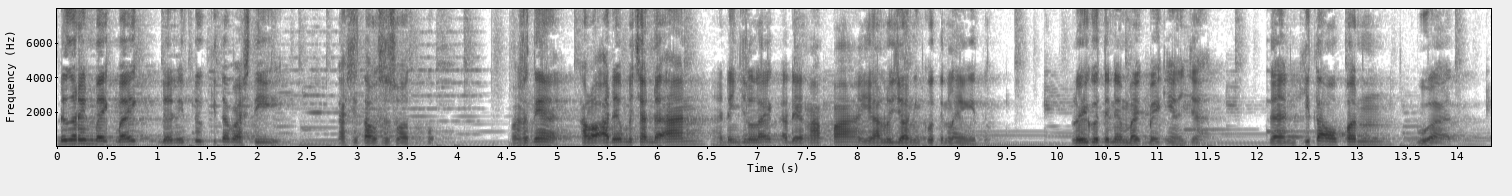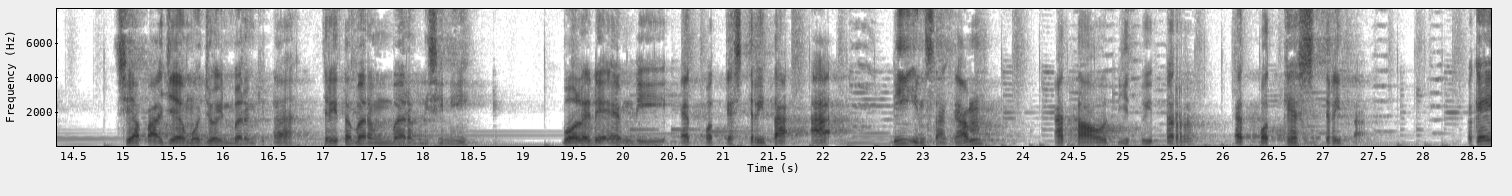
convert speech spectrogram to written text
Dengerin baik-baik dan itu kita pasti kasih tahu sesuatu kok maksudnya kalau ada yang bercandaan ada yang jelek ada yang apa ya lu jangan ikutin lah yang itu lu ikutin yang baik-baiknya aja dan kita open buat siapa aja yang mau join bareng kita cerita bareng-bareng di sini boleh DM di @podcastcerita_a di Instagram atau di Twitter @podcastcerita. Oke, okay?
